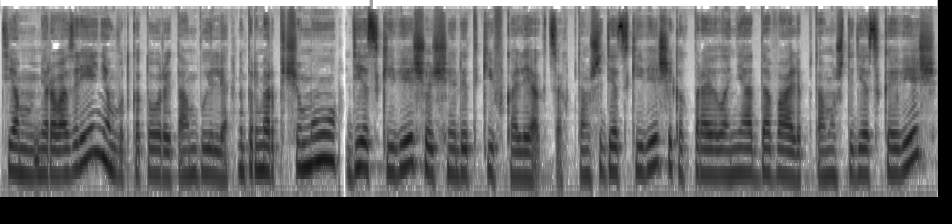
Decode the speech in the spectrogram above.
тем мировоззрением, вот, которые там были. Например, почему детские вещи очень редки в коллекциях? Потому что детские вещи, как правило, не отдавали, потому что детская вещь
